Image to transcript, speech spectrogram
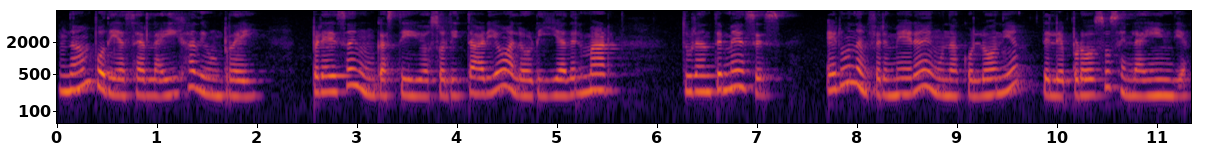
Nan podía ser la hija de un rey, presa en un castillo solitario a la orilla del mar. Durante meses era una enfermera en una colonia de leprosos en la India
